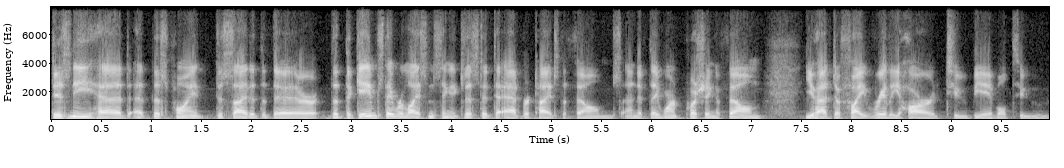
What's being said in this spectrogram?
Disney had at this point decided that their that the games they were licensing existed to advertise the films, and if they weren't pushing a film, you had to fight really hard to be able to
